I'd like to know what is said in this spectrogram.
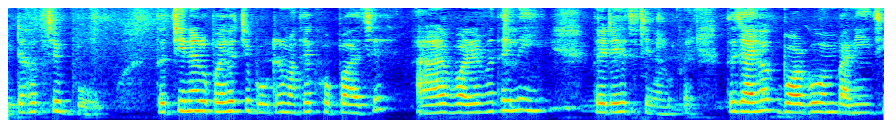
এটা হচ্ছে বউ। তো চেনার উপায় হচ্ছে বউটার মাথায় খোপা আছে। আর বরের মাথায় নেই। তো এটাই হচ্ছে চেনার উপায়। তো যাই হোক বর বউ আমি বানিয়েছি।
